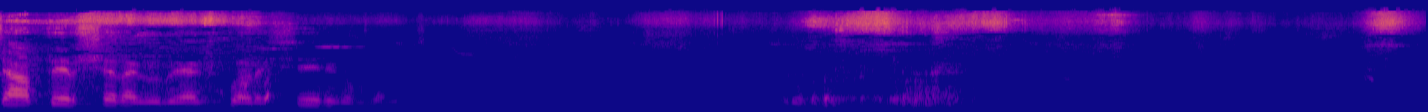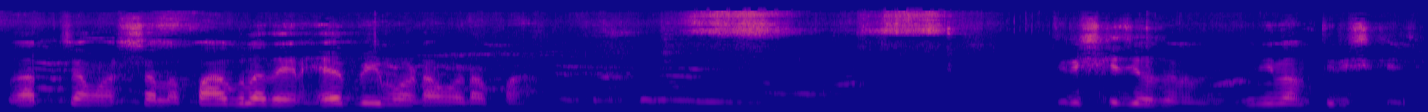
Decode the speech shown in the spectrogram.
জাতের সেরা গরু, একবারে সেই রকম বাচ্চা মার্শাল্লাহ পা গুলা দেখেন হেভি মোটা মোটা পা। তিরিশ কেজি ওজন হবে মিনিমাম তিরিশ কেজি।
